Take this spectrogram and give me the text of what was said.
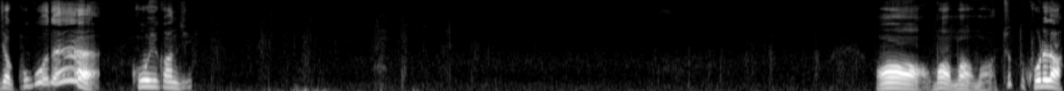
じゃあここでこういう感じ。ああまあまあまあ。ちょっとこれだ。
